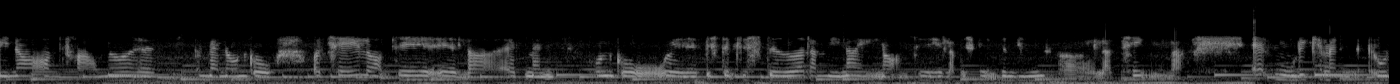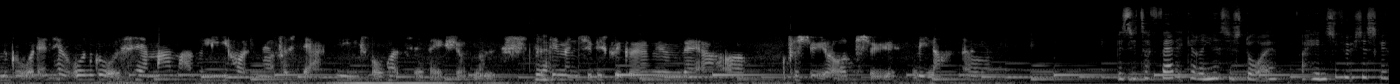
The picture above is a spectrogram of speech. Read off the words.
minder om traumet, øh, man undgår at tale om det, eller at man undgår øh, bestemte steder, der minder en om det, eller bestemte mennesker, eller ting, eller alt muligt kan man undgå. Og den her undgåelse er meget, meget vedligeholdende og forstærkende i forhold til reaktionerne. Ja. Så det, man typisk vil gøre, vil være at, at forsøge at opsøge minder. Øh, hvis vi tager fat i Karinas historie og hendes fysiske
